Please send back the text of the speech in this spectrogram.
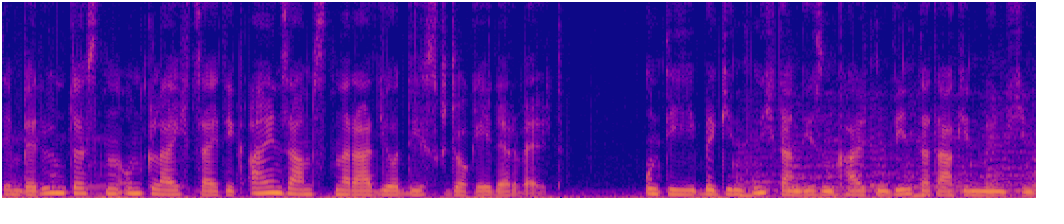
dem berühmtesten und gleichzeitig einsamsten Radiodiskjockey der Welt. Und die beginnt nicht an diesem kalten Wintertag in München,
